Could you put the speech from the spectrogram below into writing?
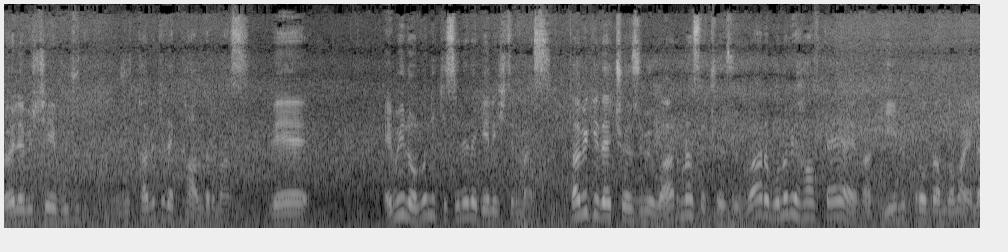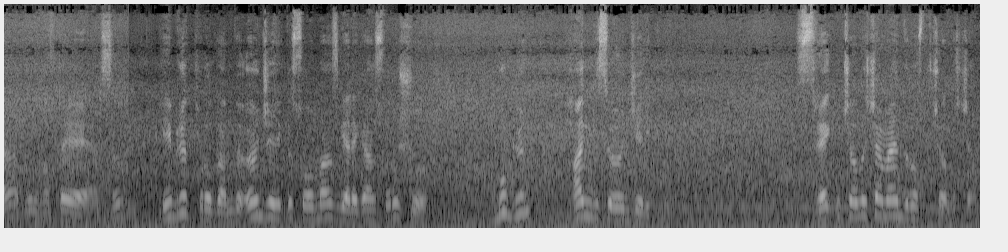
Böyle bir şey vücut, vücut tabii ki de kaldırmaz ve emin olun ikisini de geliştirmez. Tabii ki de çözümü var. Nasıl çözüm var? Bunu bir haftaya yaymak. iyi bir programlamayla bunu haftaya yayarsın. Hibrit programda öncelikle sormanız gereken soru şu. Bugün hangisi öncelikli? Strength mi çalışacağım, endurance mu çalışacağım?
